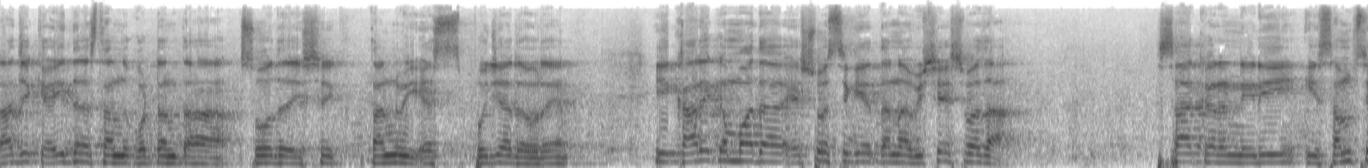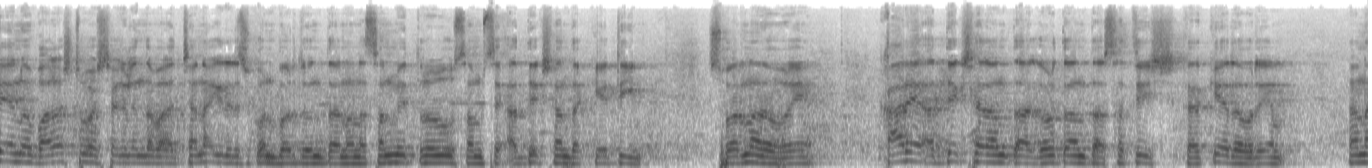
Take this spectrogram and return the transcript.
ರಾಜ್ಯಕ್ಕೆ ಐದನೇ ಸ್ಥಾನ ಕೊಟ್ಟಂತಹ ಸೋದರಿ ಶ್ರೀ ತನ್ವಿ ಎಸ್ ಪೂಜಾರವರೇ, ಈ ಕಾರ್ಯಕ್ರಮದ ಯಶಸ್ಸಿಗೆ ತನ್ನ ವಿಶೇಷವಾದ ಸಹಕಾರ ನೀಡಿ, ಈ ಸಂಸ್ಥೆಯನ್ನು ಬಹಳಷ್ಟು ವರ್ಷಗಳಿಂದ ಬಹಳ ಚೆನ್ನಾಗಿ ನಡೆಸಿಕೊಂಡು ಬರುತ್ತಂತ ನನ್ನ ಸನ್ಮಿತ್ರರು, ಸಂಸ್ಥೆ ಅಧ್ಯಕ್ಷ ಅಂತ ಕೆ ಟಿ ಸ್ವರ್ಣರವರೇ, ಕಾರ್ಯ ಅಧ್ಯಕ್ಷರಂತ ಗೌತಮಂತ ಸತೀಶ್ ಕರ್ಕೇರವರೇ ನನ್ನ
